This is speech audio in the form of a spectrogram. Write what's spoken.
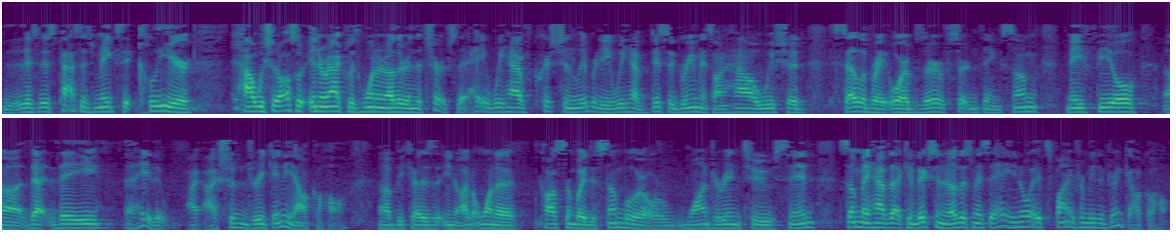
This, this passage makes it clear how we should also interact with one another in the church. That, hey, we have Christian liberty and we have disagreements on how we should celebrate or observe certain things. Some may feel uh, that they, uh, hey, that I, I, shouldn't drink any alcohol uh, because, you know, I don't want to cause somebody to stumble or, or wander into sin. Some may have that conviction and others may say, hey, you know what, it's fine for me to drink alcohol.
